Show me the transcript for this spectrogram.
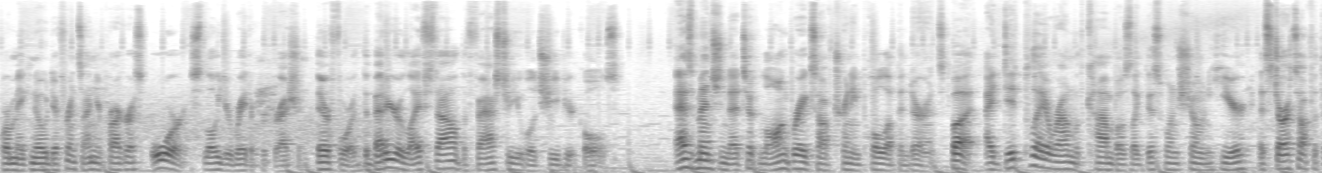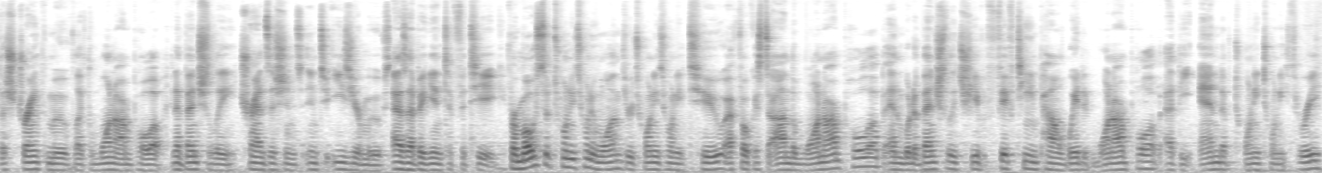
or make no difference on your progress or slow your rate of progression. Therefore, the better your lifestyle, the faster you will achieve your goals. As mentioned, I took long breaks off training pull-up endurance, but I did play around with combos like this one shown here that starts off with a strength move like the one arm pull-up and eventually transitions into easier moves as I begin to fatigue. For most of 2021 through 2022, I focused on the one arm pull-up and would eventually achieve a 15 pound weighted one arm pull-up at the end of 2023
